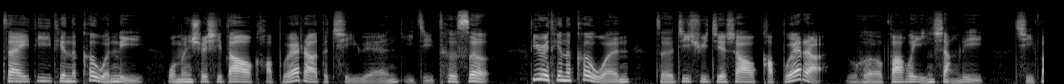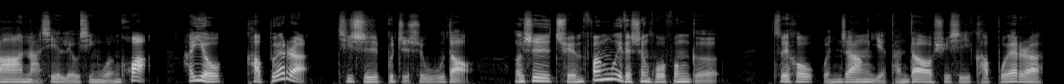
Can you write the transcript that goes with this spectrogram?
在第一天的课文里，我们学习到 Capoeira 的起源以及特色。第二天的课文则继续介绍 Capoeira 如何发挥影响力，启发哪些流行文化，还有 Capoeira 其实不只是舞蹈， 而是全方位的生活风格。最后，文章也谈到学习 Capoeira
